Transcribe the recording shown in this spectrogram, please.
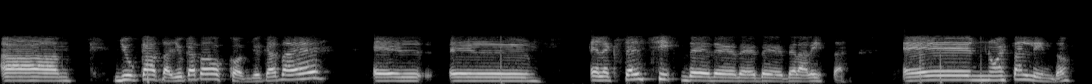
Um, Yukata, Yukata.com. Yukata es el, el, el Excel sheet de, de, de, de la lista. Eh, no es tan lindo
